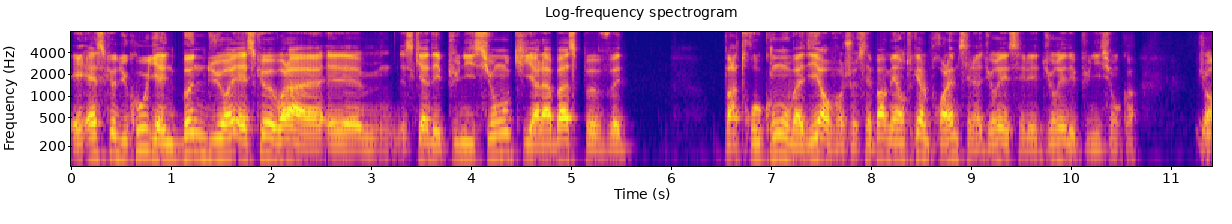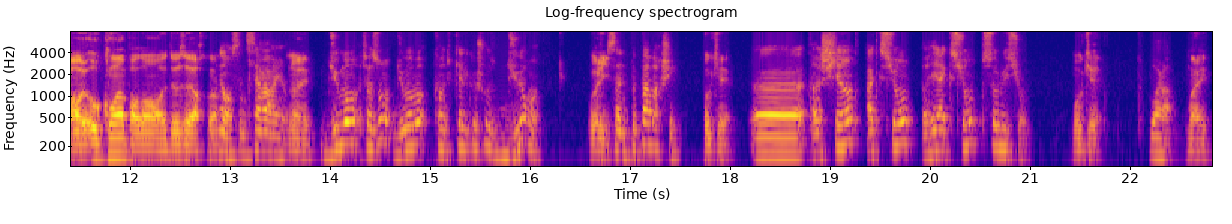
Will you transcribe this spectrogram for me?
Et est-ce que du coup, il y a une bonne durée? Est-ce que, voilà, est-ce qu'il y a des punitions qui, à la base, peuvent être pas trop cons, on va dire? Enfin, Je sais pas, mais en tout cas, le problème, c'est la durée, c'est les durées des punitions, quoi. Genre au coin pendant deux heures, quoi. Non, ça ne sert à rien. Ouais. Du moment, de toute façon, du moment quand quelque chose dure, Oui. ça ne peut pas marcher. Ok. Euh, un chien, action, réaction, solution. Ok. Voilà. Ouais.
